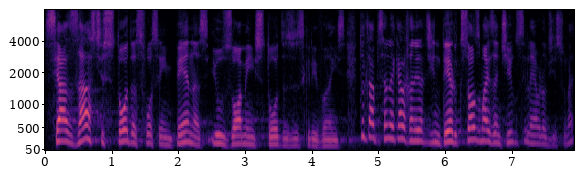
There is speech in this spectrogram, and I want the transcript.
se as hastes todas fossem penas e os homens todos escrivães. Então ele estava pensando naquela caneta de tinteiro, que só os mais antigos se lembram disso, né?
